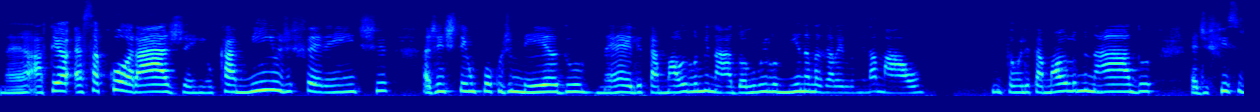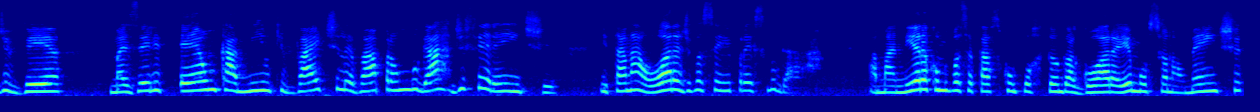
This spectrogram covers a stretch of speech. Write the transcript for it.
Né? A ter essa coragem, o caminho diferente. A gente tem um pouco de medo, né? ele está mal iluminado. A lua ilumina, mas ela ilumina mal. Então, ele está mal iluminado, é difícil de ver, mas ele é um caminho que vai te levar para um lugar diferente. E está na hora de você ir para esse lugar. A maneira como você está se comportando agora emocionalmente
